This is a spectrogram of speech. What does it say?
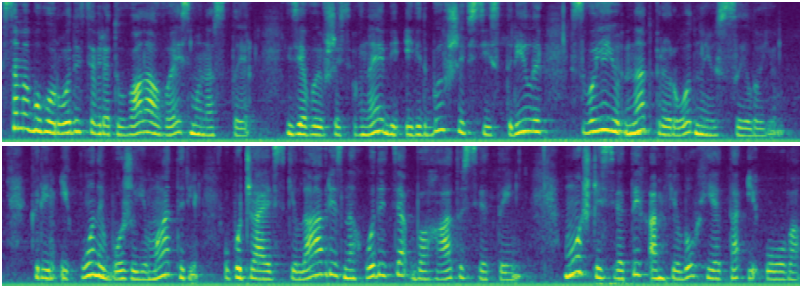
саме Богородиця врятувала весь монастир, з'явившись в небі і відбивши всі стріли своєю надприродною силою. Крім ікони Божої Матері, у Почаївській лаврі знаходиться багато святинь, мощі святих Амфілохія та Іова,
